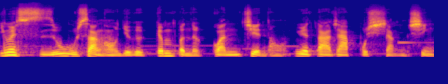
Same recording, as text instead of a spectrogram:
因为实物上哈有个根本的关键哦，因为大家不相信。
